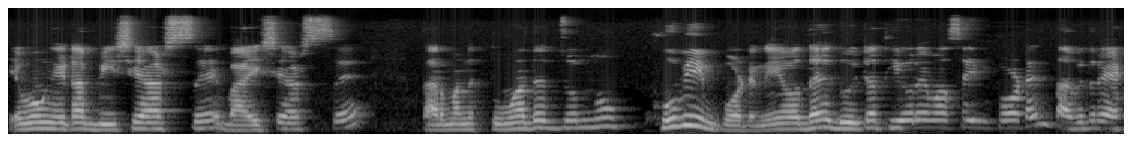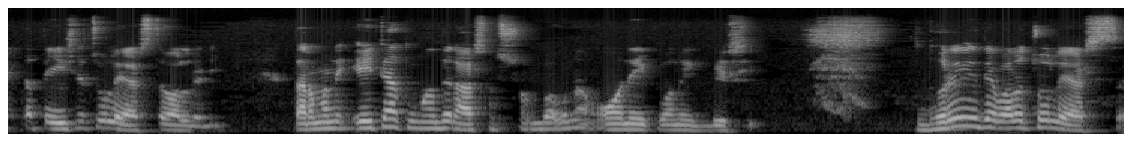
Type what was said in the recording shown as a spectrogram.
এবং এটা বিশে আসছে, বাইশে আসছে তার মানে তোমাদের জন্য খুবই ইম্পর্টেন্ট এই অধ্যায়ে দুইটা থিওরেম আছে ইম্পর্টেন্ট তার ভিতরে একটা তেইশে চলে আসছে অলরেডি তার মানে এটা তোমাদের আসার সম্ভাবনা অনেক অনেক বেশি। ধরে নিতে পারো চলে আসছে।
